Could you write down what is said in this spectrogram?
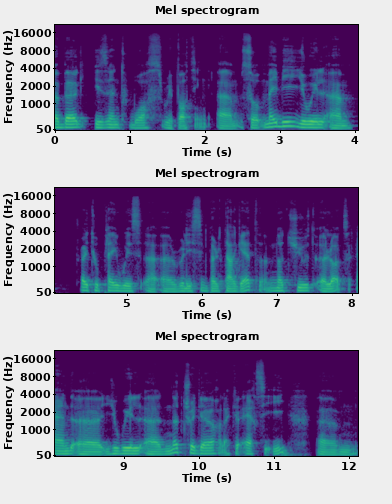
a bug isn't worth reporting. Um, so maybe you will um, try to play with a, a, really simple target, not used a lot, and uh, you will uh, not trigger like a RCE. Um,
